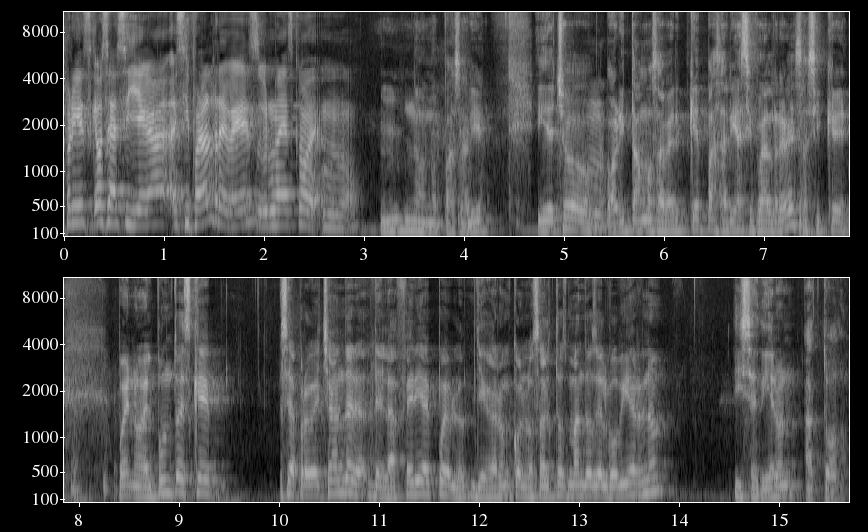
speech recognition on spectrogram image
Porque es que, o sea, si llega, si fuera al revés, una vez como, no. mm, No, no pasaría. Y de hecho, ahorita vamos a ver qué pasaría si fuera al revés. Así que, bueno, el punto es que se aprovecharon de, de la feria del pueblo, llegaron con los altos mandos del gobierno y se dieron a todo.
